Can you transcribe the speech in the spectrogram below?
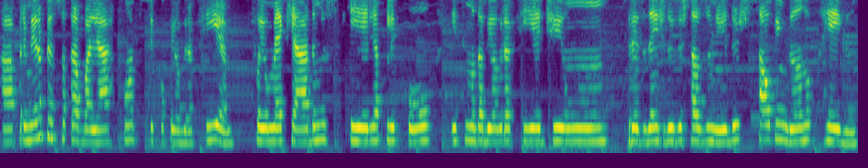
a primeira pessoa a trabalhar com a psicobiografia foi o Mac Adams, que ele aplicou em cima da biografia de um presidente dos Estados Unidos, salvo engano, Reagan.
